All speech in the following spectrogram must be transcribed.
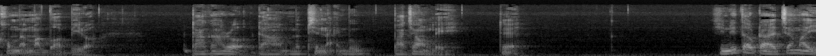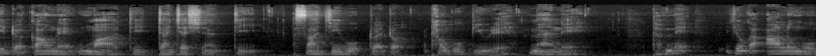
comment မှာသွားပြီးတော့ဒါကတော့ဒါမဖြစ်နိုင်ဘူးဘာကြောင့်လဲတဲ့ ယူနစ်တောက်တာကျမကြီးအတွက်ကောင်းတယ်ဥမာဒီ digestion ဒီအစာကြည်ဖို့အတွက်တော့အထောက်အကူပြုတယ်မှန်တယ်ဒါပေမဲ့ယောဂအားလုံးကို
